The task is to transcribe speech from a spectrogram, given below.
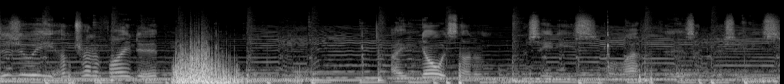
Usually I'm trying to find it. I know it's not a Mercedes. Laugh if it is a Mercedes.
